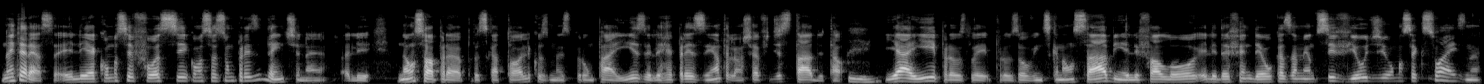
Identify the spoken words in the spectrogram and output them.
não interessa. Ele é como se fosse, como se fosse um presidente, né? Ali, não só para os católicos, mas para um país, ele representa, ele é um chefe de Estado e tal. Sim. E aí, para os, le- para os ouvintes que não sabem, ele falou, ele defendeu o casamento civil de homossexuais, né?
